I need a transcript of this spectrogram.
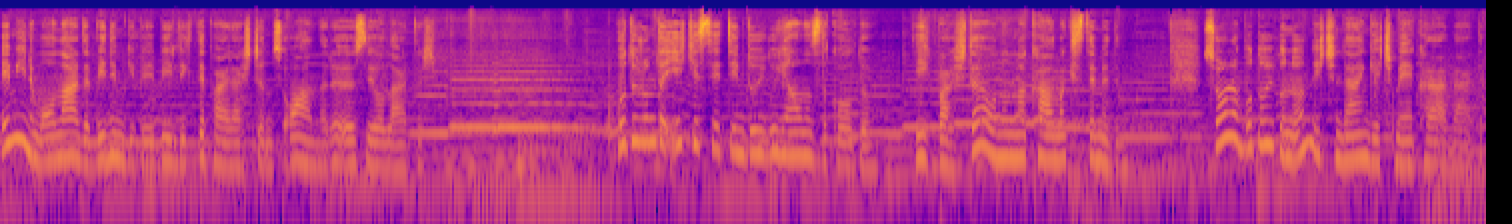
Eminim onlar da benim gibi birlikte paylaştığımız o anları özlüyorlardır. Bu durumda ilk hissettiğim duygu yalnızlık oldu. İlk başta onunla kalmak istemedim. Sonra bu duygunun içinden geçmeye karar verdim.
